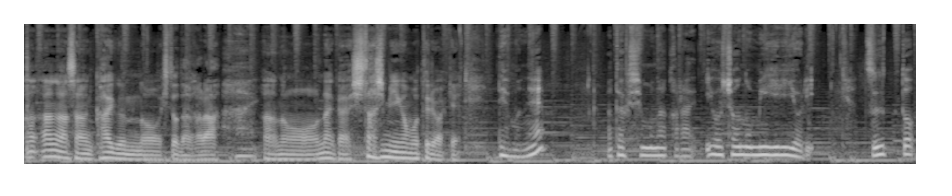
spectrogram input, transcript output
あ阿川さん海軍の人だからはい。あのなんか親しみが持てるわけ。でもね私もだから幼少の右りよりずっと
